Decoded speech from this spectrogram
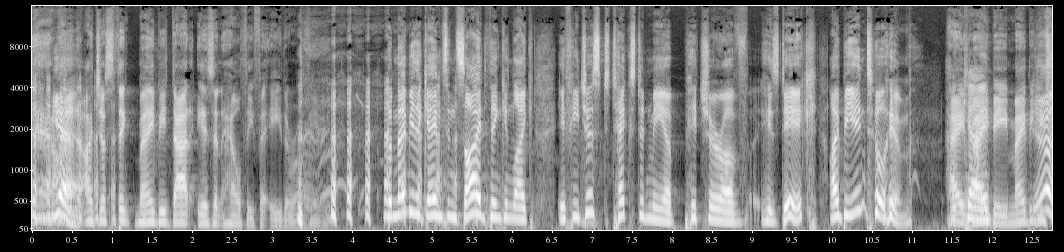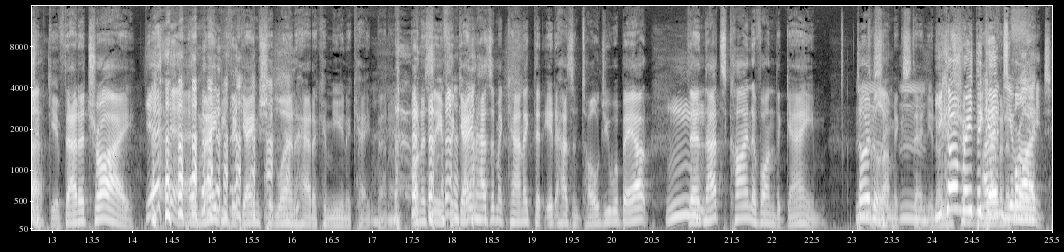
Yeah. I, I just think maybe that isn't healthy for either of you. but maybe the game's inside thinking like if he just texted me a picture of his dick i'd be into him hey, Okay. maybe, maybe you Yeah. should give that a try. yeah Or maybe the game should learn how to communicate better. Honestly, if the game has a mechanic that it hasn't told you about, then mm. that's kind of on the game. Totally. To some extent, you mm. know. you can't shouldn't read the be having game's a- You're right.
